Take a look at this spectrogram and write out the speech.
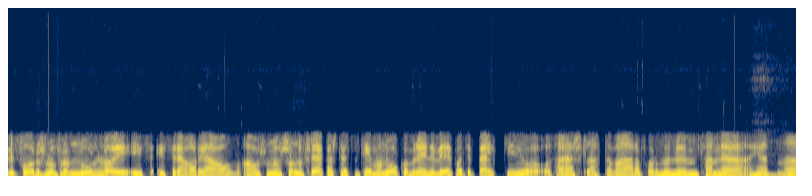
Við fórum svona frá null og í, í, í þrjári á á svona, svona frekastustu tíma. Og nú komur eini viðbúti í Belgíu og, og það er slætt að varaformunum þannig að hérna,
